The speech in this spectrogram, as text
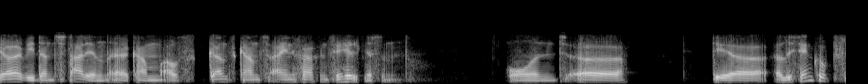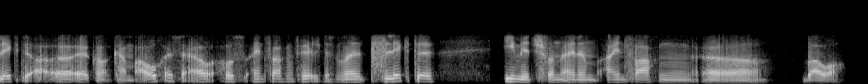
ja, wie dann Stalin, äh, kam aus ganz, ganz einfachen Verhältnissen. Und äh, der Lysenko pflegte, äh, er kam auch aus, aus einfachen Verhältnissen und er pflegte Image von einem einfachen äh, Bauer.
